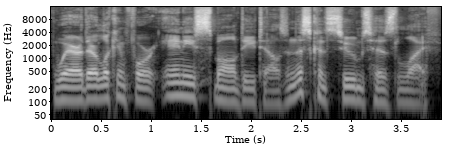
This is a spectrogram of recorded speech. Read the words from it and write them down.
where they're looking for any small details. And this consumes his life.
